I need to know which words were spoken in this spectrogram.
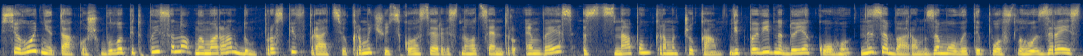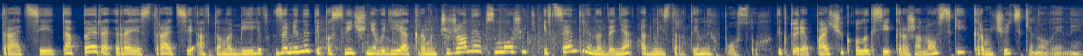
Сьогодні також було підписано меморандум про співпрацю Кременчуцького сервісного центру МВС з ЦНАПом Кременчука, відповідно до якого незабаром замовити послугу з реєстрації та перереєстрації автомобілів, замінити посвідчення водія Кременчужани зможуть і в центрі надання адміністративних послуг. Вікторія Пальчик, Олексій Кражановський, Кременчуцькі новини.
